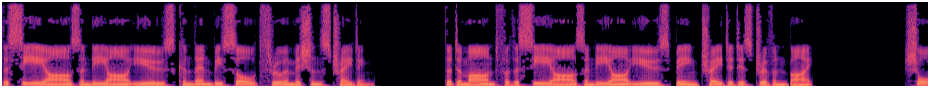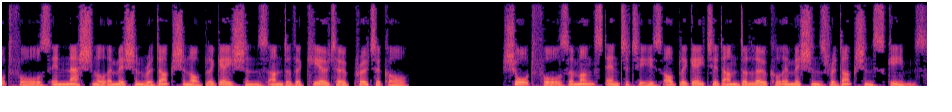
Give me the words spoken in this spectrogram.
The CERs and ERUs can then be sold through emissions trading. The demand for the CERs and ERUs being traded is driven by shortfalls in national emission reduction obligations under the Kyoto Protocol shortfalls amongst entities obligated under local emissions reduction schemes.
